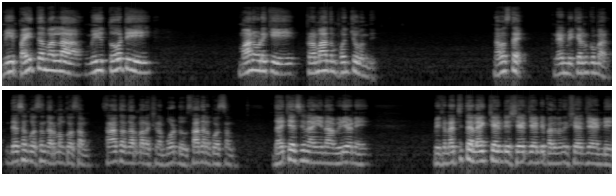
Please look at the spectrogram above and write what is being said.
మీ పైత్యం వల్ల మీ తోటి మానవుడికి ప్రమాదం పొంచి ఉంది. నమస్తే నేను మీ కిరణ్ కుమార్. దేశం కోసం ధర్మం కోసం సనాతన ధర్మ రక్షణ బోర్డు సాధన కోసం దయచేసి నా ఈ నా వీడియోని మీకు నచ్చితే లైక్ చేయండి షేర్ చేయండి పది మందికి షేర్ చేయండి.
